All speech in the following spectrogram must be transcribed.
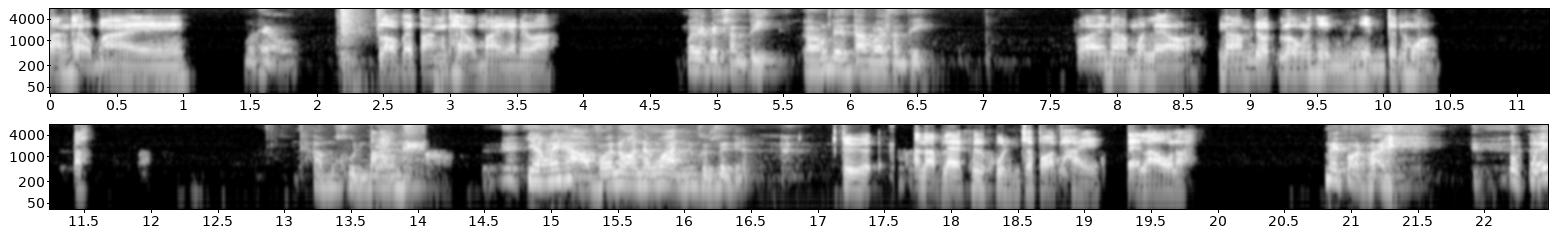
ตั้งแถวใหม่ หัวแถว เราไปตั้งแถวใหม่กันดีกว่าเราจะเป็นสันติ เราต้องเดินตามรอยสันติว่ายน้ำหมดแล้ว น้ำหยดลงหินหินเป็นห่วง ถามขุนยัง ยังไม่ถามเพราะนอนทั้งวันขุนศึกอะ คืออันดับแรกคือขุนจะปลอดภัย แต่เราล่ะ ไม่ปลอดภัย เฮ้ย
